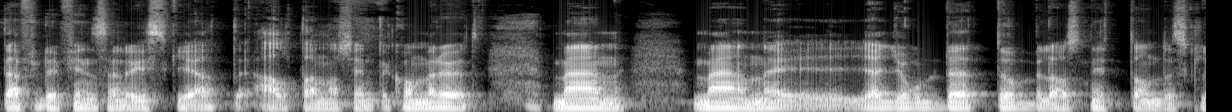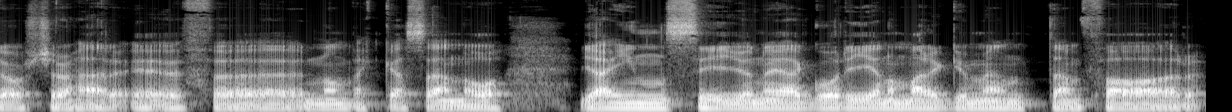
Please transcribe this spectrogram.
därför det finns en risk i att allt annars inte kommer ut. Men, men eh, jag gjorde ett dubbelavsnitt om disclosure här eh, för någon vecka sedan och jag inser ju när jag går igenom argumenten för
